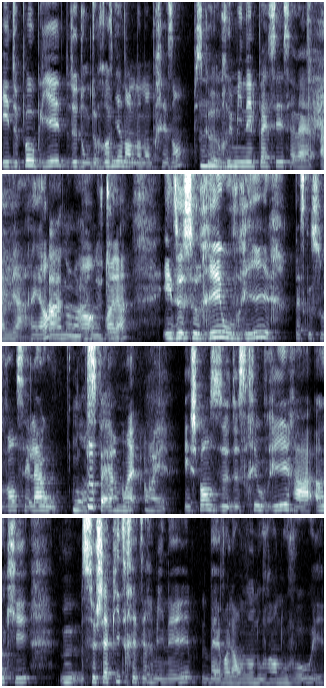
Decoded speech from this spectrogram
Et de pas oublier de, donc, de revenir dans le moment présent, puisque Mhm. ruminer le passé, ça va amener à rien. Ah non, rien hein, du tout. Et de se réouvrir, parce que souvent c'est là où on se ferme. Ouais. ouais. et je pense de, de se réouvrir à ah, ok, ce chapitre est terminé, ben voilà, on en ouvre un nouveau et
